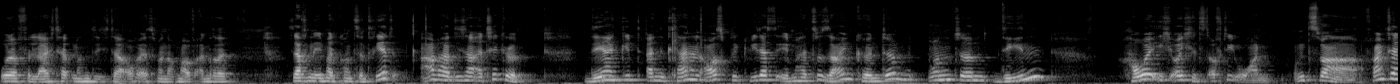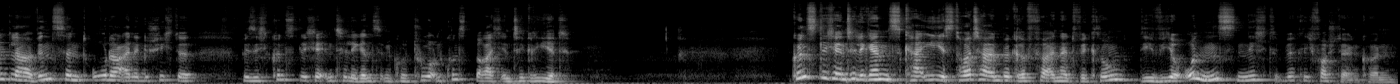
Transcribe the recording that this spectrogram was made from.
Oder vielleicht hat man sich da auch erstmal nochmal auf andere Sachen eben halt konzentriert. Aber dieser Artikel, der gibt einen kleinen Ausblick, wie das eben halt so sein könnte. Und ähm, den haue ich euch jetzt auf die Ohren. Und zwar Frank Tendler, Vincent oder eine Geschichte, wie sich künstliche Intelligenz im Kultur- und Kunstbereich integriert. Künstliche Intelligenz, KI, ist heute ein Begriff für eine Entwicklung, die wir uns nicht wirklich vorstellen können.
